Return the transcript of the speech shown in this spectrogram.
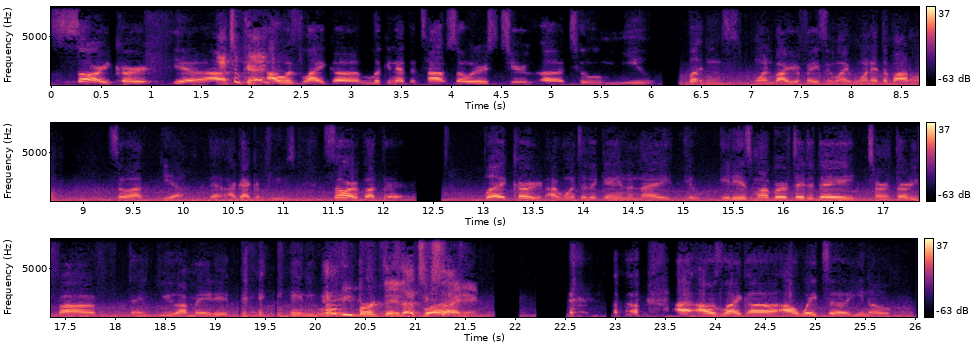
Sorry, Kurt. Yeah, that's okay. I, I was like uh, looking at the top. So there's two uh, two mute buttons, one by your face and like one at the bottom. So I yeah, that, I got confused. Sorry about that. But Kurt, I went to the game tonight. It, it is my birthday today. Turned 35. Thank you. I made it. anyway. Happy birthday. That's but, exciting. I, I, was like, uh, I'll wait to, you know,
